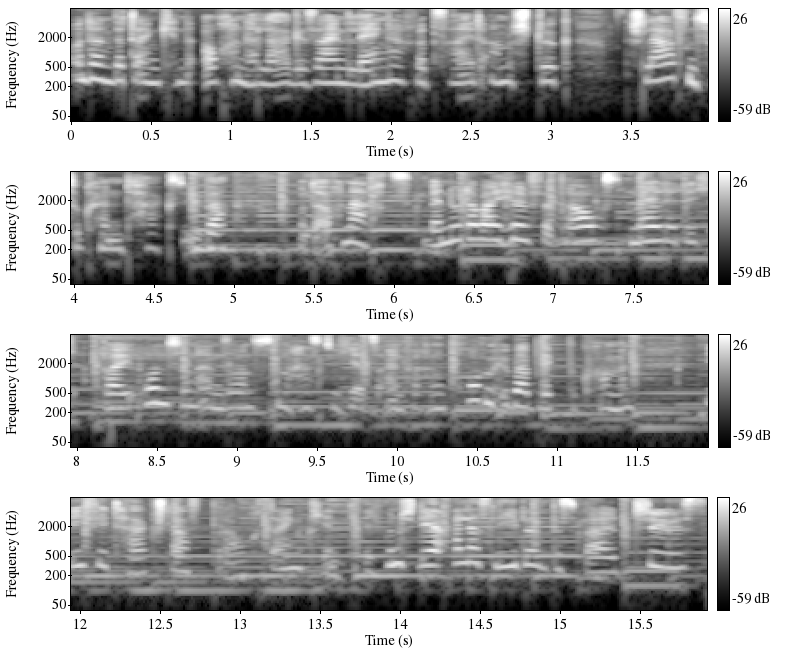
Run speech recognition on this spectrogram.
Und dann wird dein Kind auch in der Lage sein, längere Zeit am Stück schlafen zu können, tagsüber und auch nachts. Wenn du dabei Hilfe brauchst, melde dich bei uns. Und ansonsten hast du jetzt einfach einen groben Überblick bekommen, wie viel Tagschlaf braucht dein Kind. Ich wünsche dir alles Liebe. Bis bald. Tschüss.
